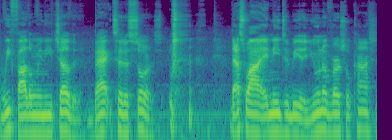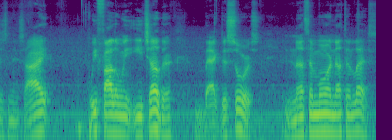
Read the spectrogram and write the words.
We following each other back to the source. That's why it needs to be a universal consciousness, alright? We following each other back to source. Nothing more, nothing less.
